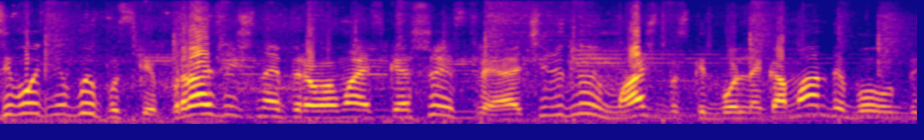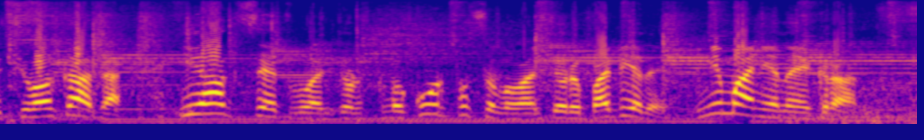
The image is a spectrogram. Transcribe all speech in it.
Сегодня в выпуске праздничное первомайское шествие, очередной матч баскетбольной команды Вологда Чуваката и акция от волонтерского корпуса «Волонтеры Победы». Внимание на экран!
